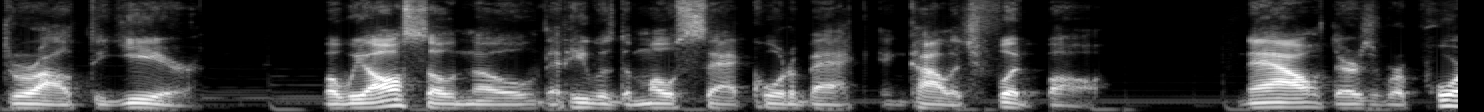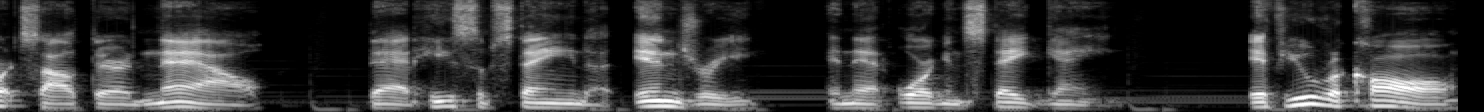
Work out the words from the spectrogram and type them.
throughout the year. But we also know that he was the most sacked quarterback in college football. Now there's reports out there now that he sustained an injury in that Oregon State game. If you recall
